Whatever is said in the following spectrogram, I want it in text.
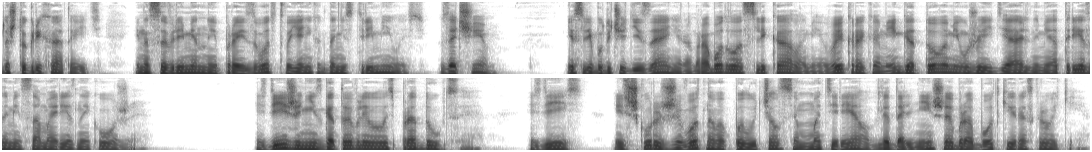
Да что греха таить, и на современные производства я никогда не стремилась. Зачем? Если, будучи дизайнером, работала с лекалами, выкройками и готовыми уже идеальными отрезами саморезной кожи. Здесь же не изготавливалась продукция. Здесь из шкуры животного получался материал для дальнейшей обработки и раскройки.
